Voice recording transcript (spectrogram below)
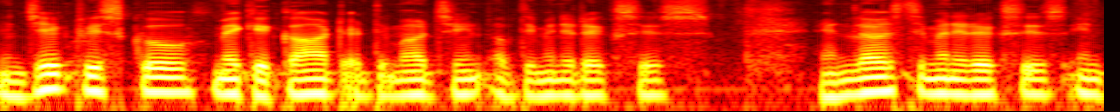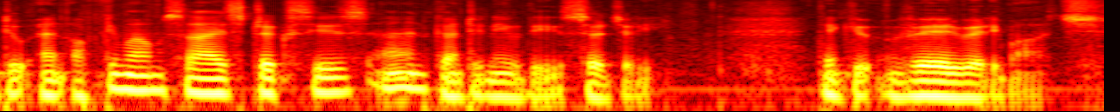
Inject visco, make a cut at the margin of the mini enlarge the mini into an optimum size rhexis and continue the surgery. Thank you very very much.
